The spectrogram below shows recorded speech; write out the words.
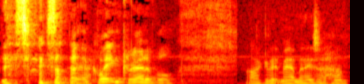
it's, it's Yeah. quite incredible. Ah, great memories of him.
